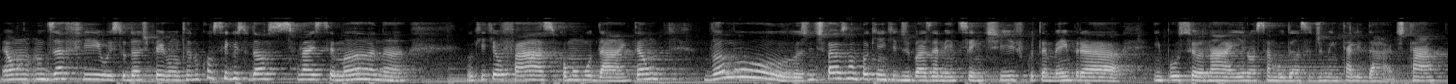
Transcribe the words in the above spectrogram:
É um, um desafio. O estudante pergunta: Eu não consigo estudar aos finais de semana? O que, que eu faço? Como mudar? Então, vamos. A gente vai usar um pouquinho aqui de basamento científico também para impulsionar aí nossa mudança de mentalidade, tá?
